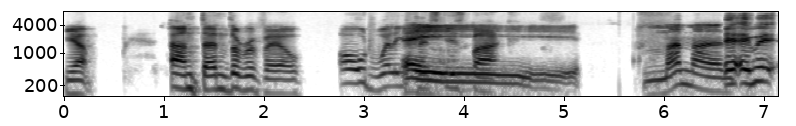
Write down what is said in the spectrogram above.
Yeah, and then the reveal: old Willie Fisk is back. Hey, my man. It, it,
